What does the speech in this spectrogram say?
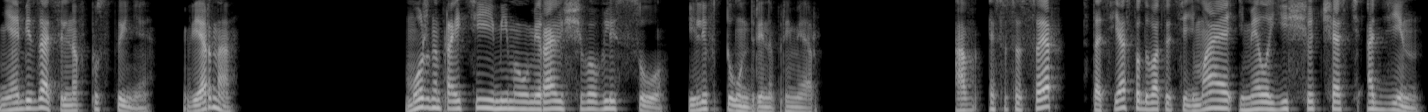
Не обязательно в пустыне, верно? Можно пройти мимо умирающего в лесу или в тундре, например. А в СССР статья 127 имела еще часть 1,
